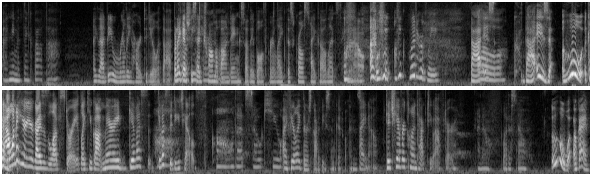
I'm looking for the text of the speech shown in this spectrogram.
I didn't even think about that. Like that'd be really hard to deal with that. But I guess she said trauma bonding, so they both were like, "This girl's psycho. Let's hang out." like literally. That is Oh. that is ooh Okay, I want to hear your guys' love story. Like you got married. Give us give us the details. Oh, that's so cute. I feel like there's got to be some good ones. I know. Did she ever contact you after? I know. Let us know. Ooh, okay.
